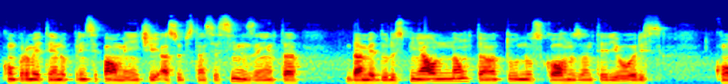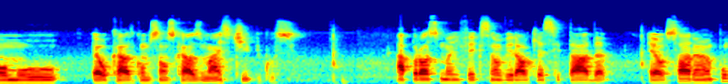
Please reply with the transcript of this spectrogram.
comprometendo principalmente a substância cinzenta da medula espinhal, não tanto nos cornos anteriores, como é o caso, como são os casos mais típicos. A próxima infecção viral que é citada é o sarampo.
